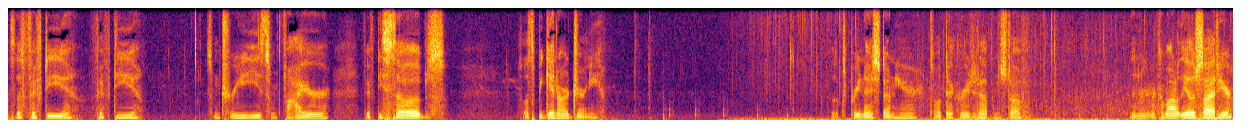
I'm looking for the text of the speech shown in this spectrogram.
It says 50, 50, some trees, some fire, 50 subs. So let's begin our journey. Looks pretty nice down here. It's all decorated up and stuff. Then we're to come out of the other side here.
